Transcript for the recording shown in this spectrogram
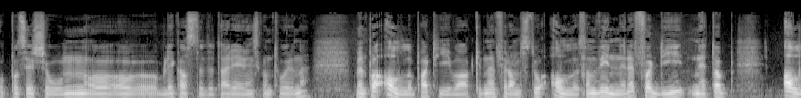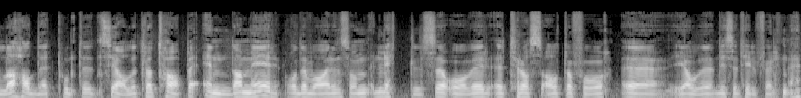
opposisjonen og, og, og ble kastet ut av regjeringskontorene. Men på alle partivakene framsto alle som vinnere fordi nettopp alle hadde et potensial til å tape enda mer, og det var en sånn lettelse over eh, tross alt å få, eh, i alle disse tilfellene,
